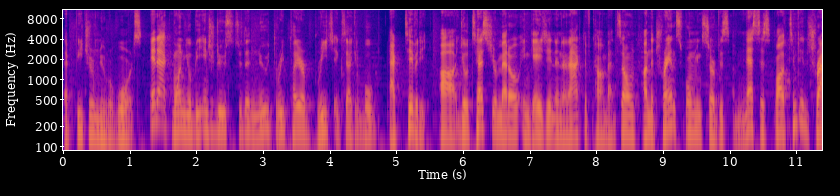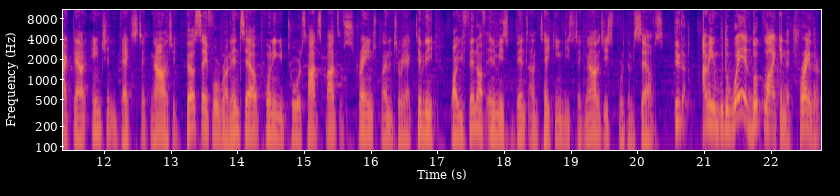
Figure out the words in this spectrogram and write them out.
that feature new rewards. In Act 1, you'll be introduced to the new three-player Breach executable activity. Uh, you'll test your mettle engaging in an active combat zone on the transforming surface of Nessus while attempting to track down ancient Vex technology. Failsafe will run intel, pointing you towards hotspots of strange planetary activity while you fend off enemies bent on taking these technologies for themselves. Dude, I mean, the way it looked like in the trailer,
